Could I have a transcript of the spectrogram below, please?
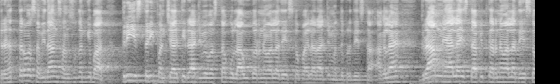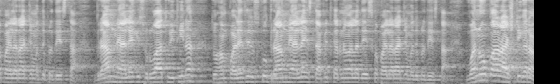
तिहत्तरवा संविधान संशोधन के बाद त्रिस्तरीय पंचायती राज्य व्यवस्था को लागू करने वाला देश का पहला राज्य मध्य प्रदेश था। अगला है है ग्राम न्यायालय स्थापित करने वाला देश का पहला राज्य मध्य प्रदेश था। ग्राम न्यायालय की शुरुआत हुई थी ना तो हम पढ़े थे उसको, ग्राम न्यायालय स्थापित करने वाला देश का पहला राज्य मध्य प्रदेश था। वनों का राष्ट्रीयकरण,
